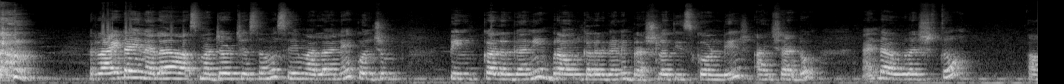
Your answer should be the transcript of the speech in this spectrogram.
రైట్ అయిన ఎలా స్మడ్జ్ అవుట్ చేస్తామో సేమ్ అలానే కొంచెం పింక్ కలర్ కానీ బ్రౌన్ కలర్ కానీ బ్రష్లో తీసుకోండి ఐ షాడో అండ్ ఆ బ్రష్తో ఆ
